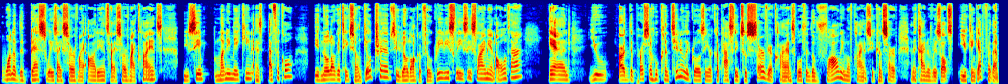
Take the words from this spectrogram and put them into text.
one of the best ways I serve my audience, I serve my clients. You see money making as ethical. It no longer takes you on guilt trips. You no longer feel greedy, sleazy, slimy, and all of that. And you are the person who continually grows in your capacity to serve your clients, both in the volume of clients you can serve and the kind of results you can get for them.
